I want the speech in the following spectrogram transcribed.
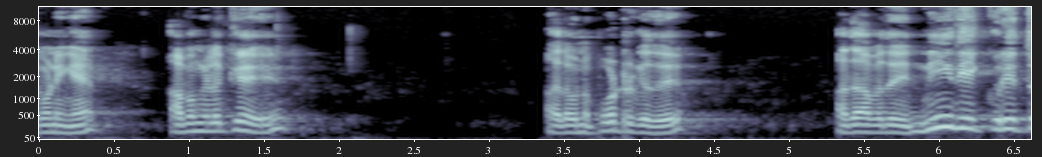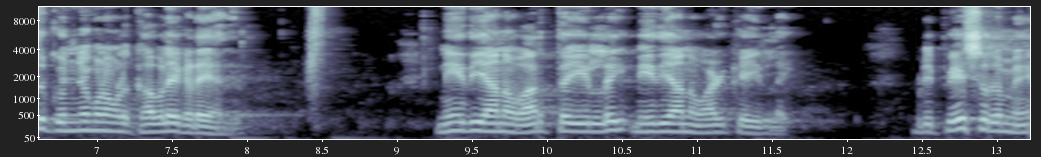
கவனிங்க அவங்களுக்கு அதில் ஒன்று போட்டிருக்குது. அதாவது நீதி குறித்து கொஞ்சம் கூட அவங்களுக்கு கவலை கிடையாது. நீதியான வார்த்தை இல்லை நீதியான வாழ்க்கை இல்லை. இப்படி பேசுகிறோமே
